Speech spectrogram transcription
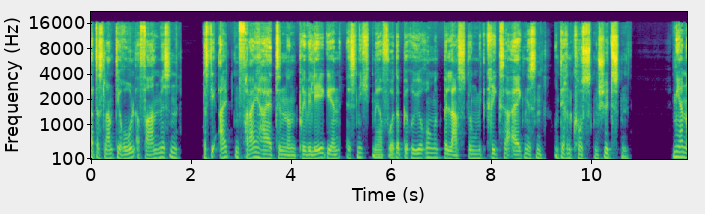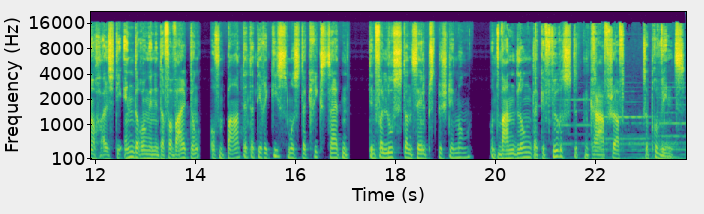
hat das Land Tirol erfahren müssen, dass die alten Freiheiten und Privilegien es nicht mehr vor der Berührung und Belastung mit Kriegsereignissen und deren Kosten schützten. Mehr noch als die Änderungen in der Verwaltung offenbarte der Dirigismus der Kriegszeiten den Verlust an Selbstbestimmung und Wandlung der gefürsteten Grafschaft zur Provinz.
